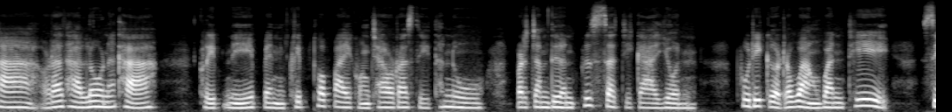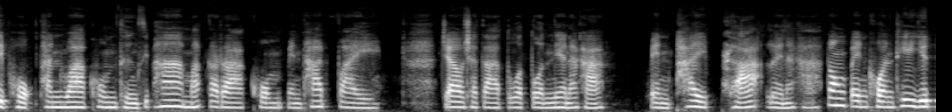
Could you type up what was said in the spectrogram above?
ค่ะราทาโลนะคะ คลิปนี้เป็นคลิปทั่วไปของชาวราศีธนู ประจำเดือนพฤศจิกายน ผู้ที่เกิดระหว่างวันที่ 16 ธันวาคมถึง 15 มกราคมเป็นธาตุไฟ เจ้าชะตาตัวตนเนี่ยนะคะ เป็นไพ่พระเลยนะคะ ต้องเป็นคนที่ยึด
